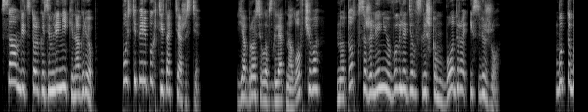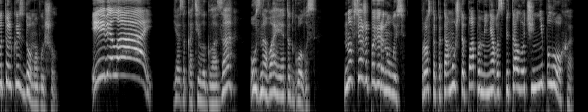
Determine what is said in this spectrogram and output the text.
Сам ведь столько земляники нагреб, Пусть теперь и пыхтит от тяжести. Я бросила взгляд на ловчего, но тот, к сожалению, выглядел слишком бодро и свежо. Будто бы только из дома вышел. «Ивилай!» Я закатила глаза, узнавая этот голос. Но все же повернулась. Просто потому, что папа меня воспитал очень неплохо,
